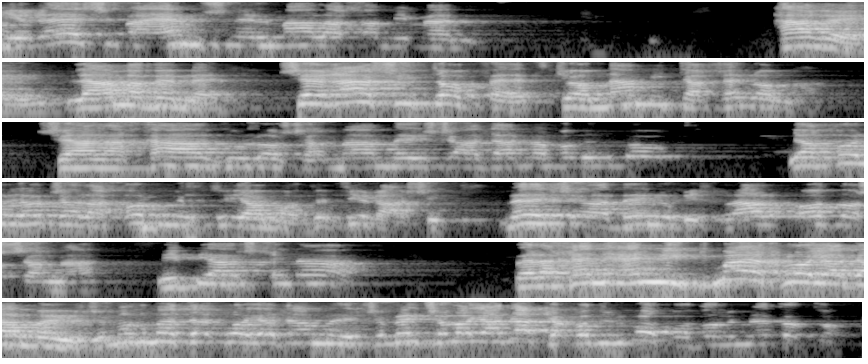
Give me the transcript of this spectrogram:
פירש בהם שנעלמה הלכה ממנו. הרי, למה באמת? שרש"י תופס, כי אמנם ייתכן לומר שההלכה הזו לא שמע משה עדיין מהקודש ברוך יכול להיות שהלכות מסוימות, לפי רש"י, משה רבנו בכלל עוד לא שמע מפי השכינה. ולכן אין לתמוך לא ידע משה. מה זאת אומרת איך לא ידע משה? משה לא ידע כי הקודש ברוך הוא לא לימד אותו.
